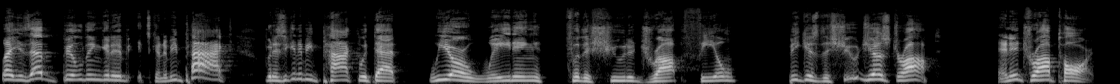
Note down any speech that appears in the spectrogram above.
Like, is that building going to, be, it's going to be packed, but is it going to be packed with that we are waiting for the shoe to drop feel? Because the shoe just dropped and it dropped hard.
